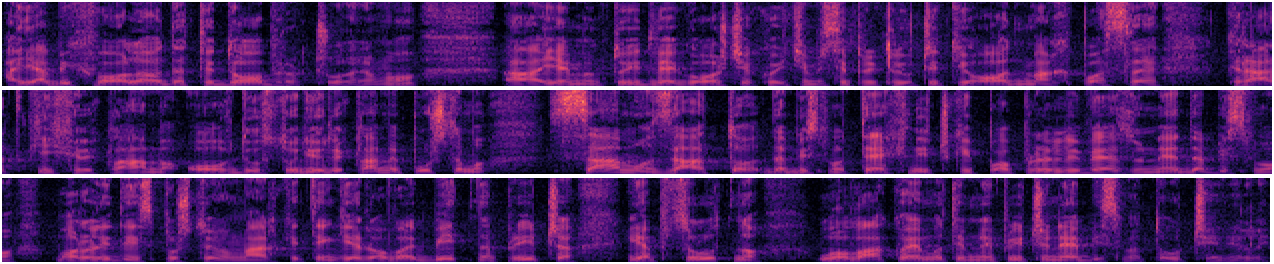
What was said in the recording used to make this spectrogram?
a ja bih voleo da te dobro čujemo. Ja imam tu i dve gošće koji će mi se priključiti odmah posle kratkih reklama ovde u studiju. Reklame puštamo samo zato da bismo tehnički popravili vezu, ne da bismo morali da ispoštujemo marketing, jer ovo je bitna priča i apsolutno u ovako emotivnoj priči ne bismo to učinili.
